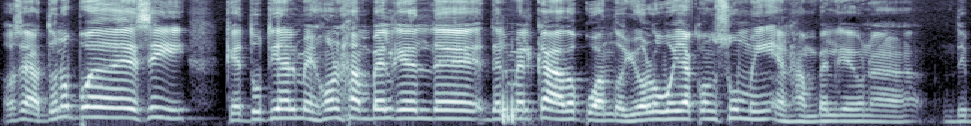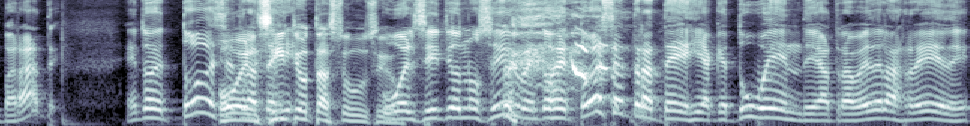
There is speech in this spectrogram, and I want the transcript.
O sea, tú no puedes decir que tú tienes el mejor hamburger de- del mercado cuando yo lo voy a consumir, el hamburger es una un disparate. Entonces, toda esa O el sitio está sucio. O el sitio no sirve. Entonces, toda esa estrategia que tú vendes a través de las redes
